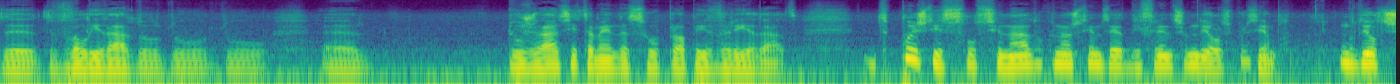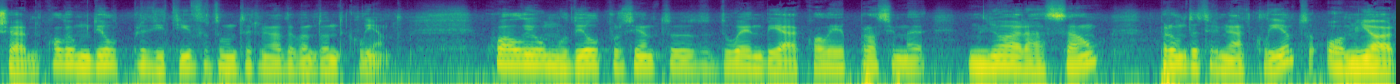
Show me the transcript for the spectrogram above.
de, de validade do, do, do, uh, dos dados e também da sua própria variedade. Depois disso solucionado, o que nós temos é diferentes modelos. Por exemplo, o modelo de churn. Qual é o modelo preditivo de um determinado abandono de cliente? qual é o modelo, por exemplo, do NBA, qual é a próxima melhor ação para um determinado cliente, ou melhor,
